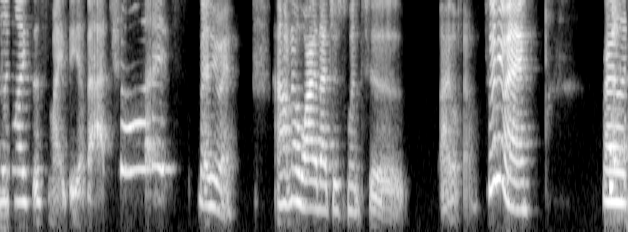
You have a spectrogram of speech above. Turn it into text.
feeling like this might be a bad choice. But anyway, I don't know why that just went to, I don't know. So anyway, Riley,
